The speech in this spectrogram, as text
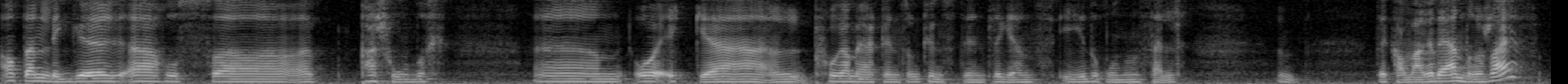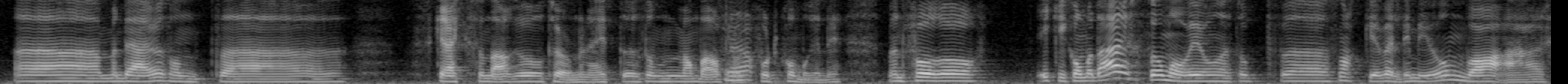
at den ligger hos personer. og ikke programmert inn som kunstig intelligens i dronen selv. Det kan være det endrer seg, men det er jo et sånt og Terminator som man da fort, fort kommer inn i. Men for å ikke komme der, så må vi jo nettopp uh, snakke veldig mye om hva er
